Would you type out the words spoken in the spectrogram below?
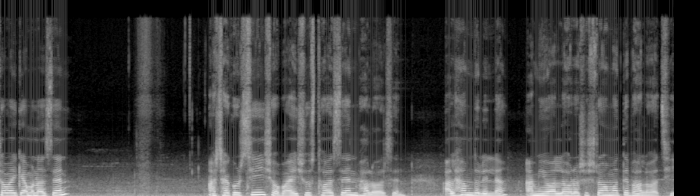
সবাই কেমন আছেন? আশা করছি সবাই সুস্থ আছেন, ভালো আছেন। আলহামদুলিল্লাহ, আমিও আল্লাহর অশেষ রহমতে ভালো আছি।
